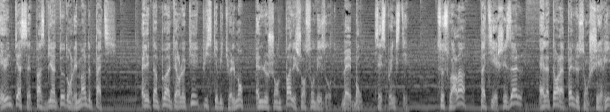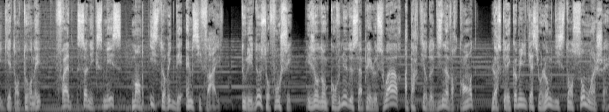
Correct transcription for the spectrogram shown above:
et une cassette passe bientôt dans les mains de Patty. Elle est un peu interloquée puisqu'habituellement, elle ne chante pas les chansons des autres. Mais bon, c'est Springsteen. Ce soir-là, Patty est chez elle, elle attend l'appel de son chéri qui est en tournée, Fred Sonic Smith, membre historique des MC5. Tous les deux sont fauchés. Ils ont donc convenu de s'appeler le soir à partir de 19h30 lorsque les communications longue distance sont moins chères.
